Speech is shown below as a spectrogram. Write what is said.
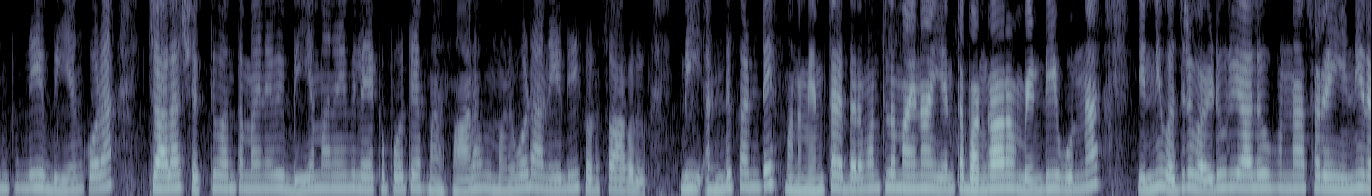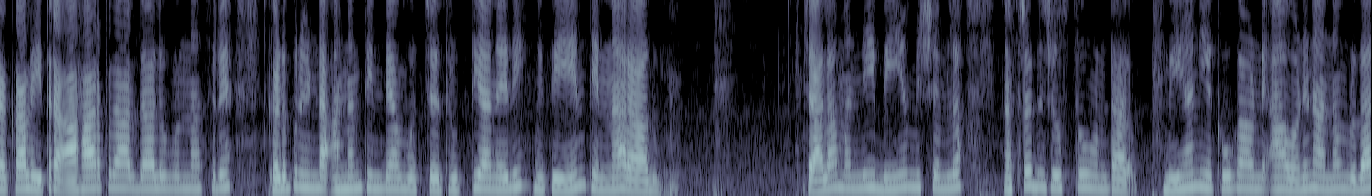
ఉంటుంది. బియ్యం కూడా చాలా శక్తివంతమైనవి. బియ్యం అనేవి లేకపోతే మన మానవ మనుగడ అనేది కొనసాగదు. మీ ఎందుకంటే మనం ఎంత ధనవంతులమైన ఎంత బంగారం వెండి ఉన్నా ఎన్ని వజ్ర వైడూర్యాలు ఉన్నా సరే ఎన్ని రకాల ఇతర ఆహార పదార్థాలు ఉన్నా సరే కడుపు నిండా అన్నం తింటే వచ్చే తృప్తి అనేది మీకు ఏం తిన్నా రాదు. చాలామంది బియ్యం విషయంలో అశ్రద్ధ చూస్తూ ఉంటారు. బియ్యాన్ని ఎక్కువగా ఉండి ఆ వండిన అన్నం వృధా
